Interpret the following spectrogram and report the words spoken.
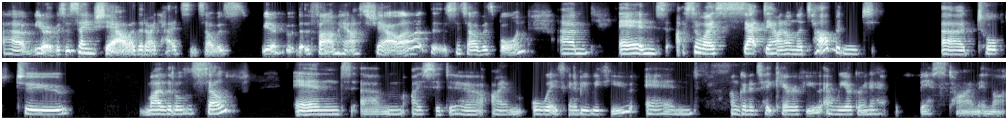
um, you know, it was the same shower that I'd had since I was, you know, the farmhouse shower since I was born. Um, and so I sat down on the tub and uh, talked to my little self and um, I said to her, I'm always going to be with you and I'm going to take care of you and we are going to have best time in life.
